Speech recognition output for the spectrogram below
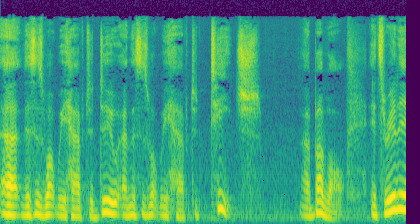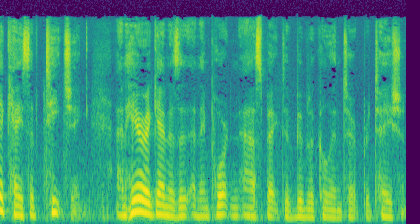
uh, this is what we have to do, and this is what we have to teach, above all. It's really a case of teaching. And here again is a, an important aspect of biblical interpretation.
